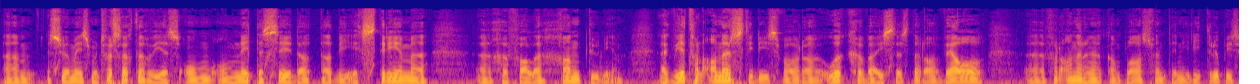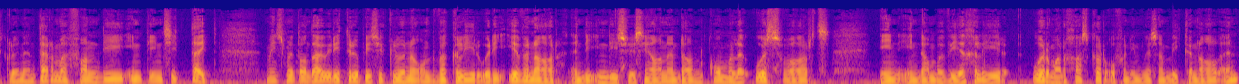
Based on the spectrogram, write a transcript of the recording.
Ehm um, so mense moet versigtig wees om om net te sê dat dat die ekstreme uh, gevalle gaan toeneem. Ek weet van ander studies waar daar ook gewys is dat daar wel uh, veranderinge kan plaasvind in hierdie tropiese siklone in terme van die intensiteit. Mense moet onthou hierdie tropiese siklone ontwikkel hier oor die ewenaar in die Indiese Oseaan en dan kom hulle ooswaarts en en dan beweeg hulle hier oor Madagaskar of in die Mosambiek kanaal in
